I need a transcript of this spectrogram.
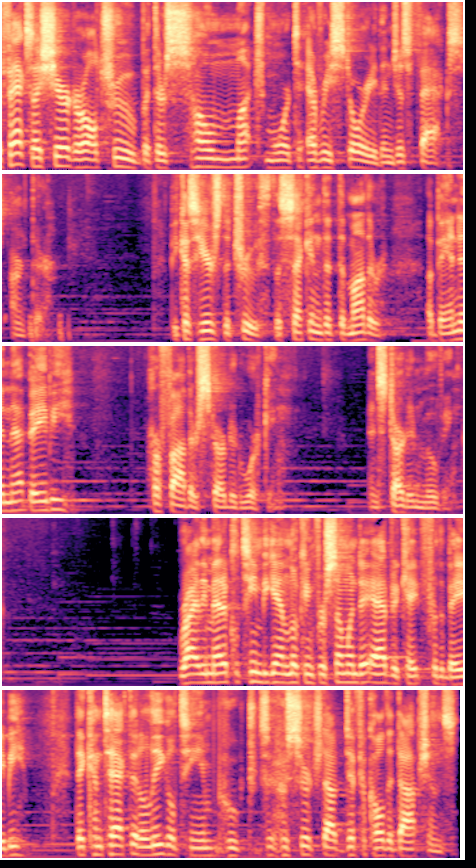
The facts I shared are all true, but there's so much more to every story than just facts, aren't there? Because here's the truth the second that the mother abandoned that baby, her father started working and started moving. Riley medical team began looking for someone to advocate for the baby. They contacted a legal team who, who searched out difficult adoptions.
